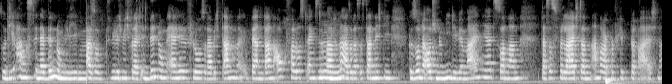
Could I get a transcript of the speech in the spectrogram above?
so die Angst in der Bindung liegen. Also fühle ich mich vielleicht in Bindung eher hilflos oder habe ich dann, werden dann auch Verlustängste mhm. wach. Ne? Also das ist dann nicht die gesunde Autonomie, die wir meinen jetzt, sondern das ist vielleicht dann ein anderer Konfliktbereich. Ne?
